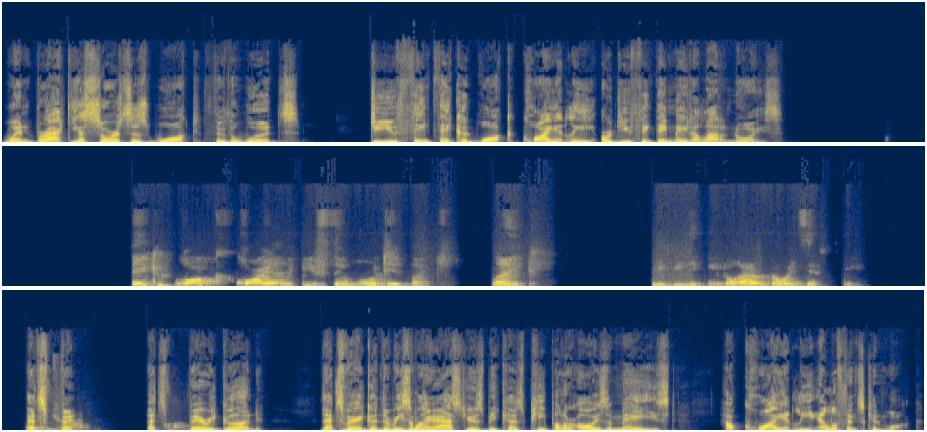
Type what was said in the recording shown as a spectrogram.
When Brachiosauruses walked through the woods, do you think they could walk quietly, or do you think they made a lot of noise? They could walk quietly if they wanted, but like maybe they made a lot of noise if they. That's ve- That's very good. That's very good. The reason why I asked you is because people are always amazed how quietly elephants can walk.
